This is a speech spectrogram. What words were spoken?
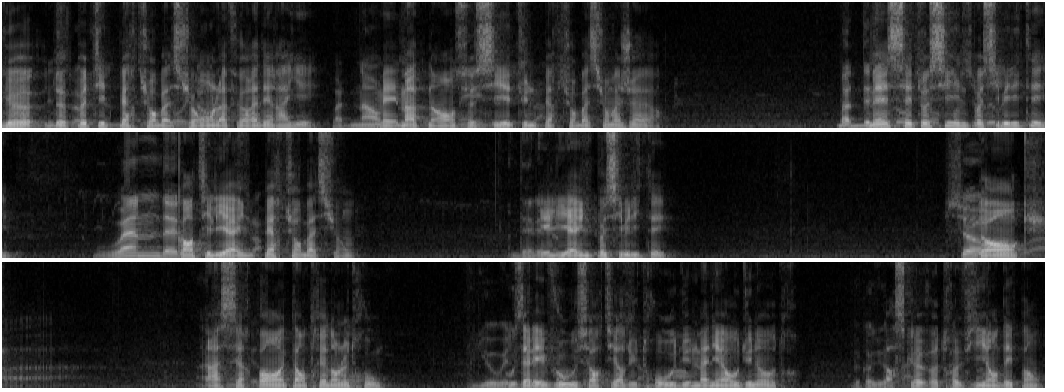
que de petites perturbations la feraient dérailler. Mais maintenant, ceci est une perturbation majeure. Mais is c'est aussi une possibilité. Quand il y a une perturbation, il y a une possibilité. Donc, un serpent est entré dans le trou. will- Vous allez vous sortir du trou d'une manière ou d'une autre, parce que votre vie en dépend.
